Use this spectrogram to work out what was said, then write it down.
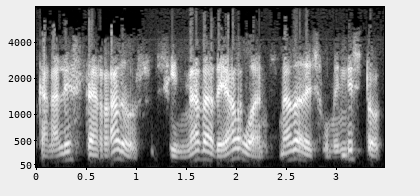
canales cerrados, sin nada de agua, nada de suministro.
